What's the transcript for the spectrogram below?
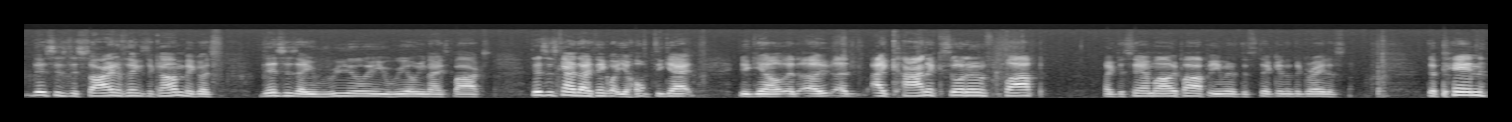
this is the sign of things to come because this is a really, really nice box this is kind of I think what you hope to get. You, you know, a, a, iconic sort of pop, like the Sam Lollipop, even if the stick isn't the greatest. The pin,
